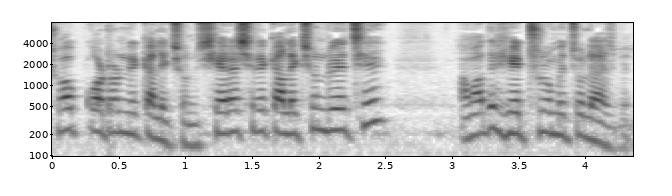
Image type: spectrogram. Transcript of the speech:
সব কটনের কালেকশন সেরা সেরা কালেকশন রয়েছে। আমাদের হেডরুমে চলে আসবেন।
